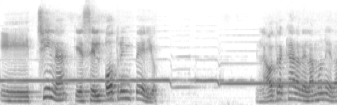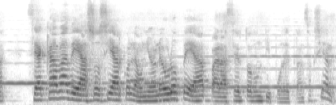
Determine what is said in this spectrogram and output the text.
eh, China, que es el otro imperio, la otra cara de la moneda, se acaba de asociar con la Unión Europea para hacer todo un tipo de transacciones.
